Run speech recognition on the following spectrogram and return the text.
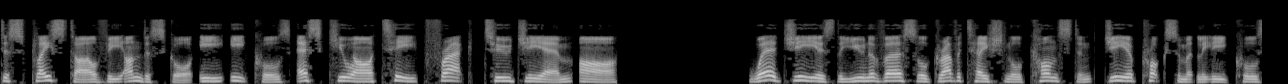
display style v underscore e equals sqrt frac 2 gm r where g is the universal gravitational constant g approximately equals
